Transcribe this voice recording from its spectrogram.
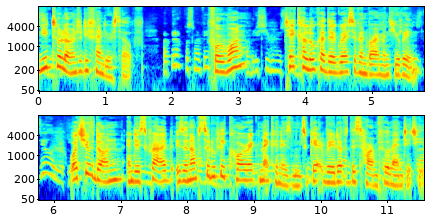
need to learn to defend yourself. For one, take a look at the aggressive environment you're in. What you've done and described is an absolutely correct mechanism to get rid of this harmful entity.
